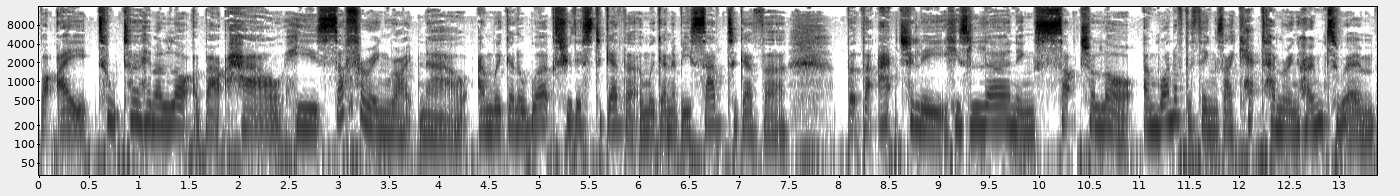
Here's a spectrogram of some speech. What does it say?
But I talked to him a lot about how he's suffering right now, and we're going to work through this together and we're going to be sad together but that actually he's learning such a lot. And one of the things I kept hammering home to him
